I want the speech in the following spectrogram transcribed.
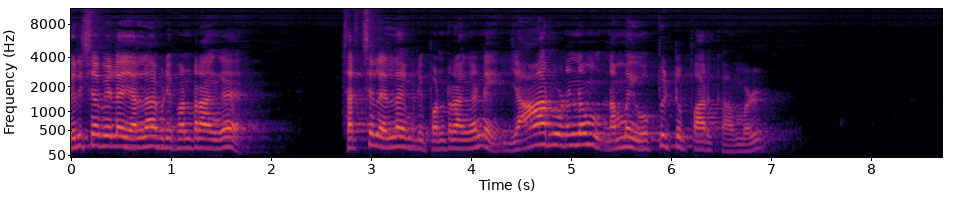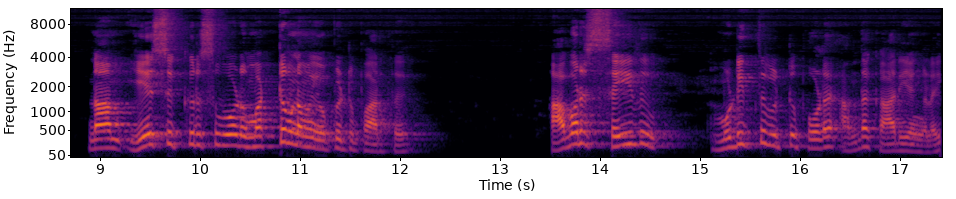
திருச்சபையில் எல்லாம் இப்படி பண்ணுறாங்க சர்ச்சில் எல்லாம் இப்படி பண்ணுறாங்கன்னு யாருடனும் நம்மை ஒப்பிட்டு பார்க்காமல் நாம் இயேசு கிறிஸ்துவோடு மட்டும் நம்மை ஒப்பிட்டு பார்த்து அவர் செய்து முடித்து விட்டு போன அந்த காரியங்களை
